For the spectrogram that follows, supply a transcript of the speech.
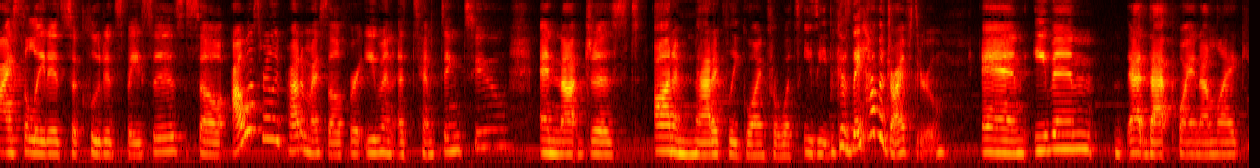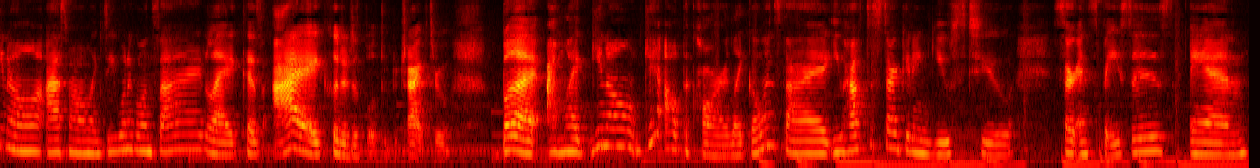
isolated, secluded spaces. So I was really proud of myself for even attempting to and not just automatically going for what's easy because they have a drive through. And even at that point, I'm like, you know, I asked my mom, like, do you want to go inside? Like, cause I could have just go through the drive through. But I'm like, you know, get out the car, like, go inside. You have to start getting used to certain spaces. And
